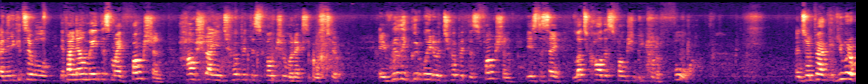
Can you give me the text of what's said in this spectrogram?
And then you could say, well, if I now made this my function, how should I interpret this function when x equals 2? A really good way to interpret this function is to say, let's call this function equal to 4. And so in fact, if you were to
